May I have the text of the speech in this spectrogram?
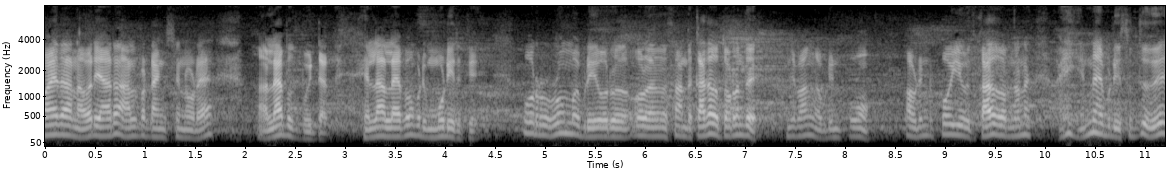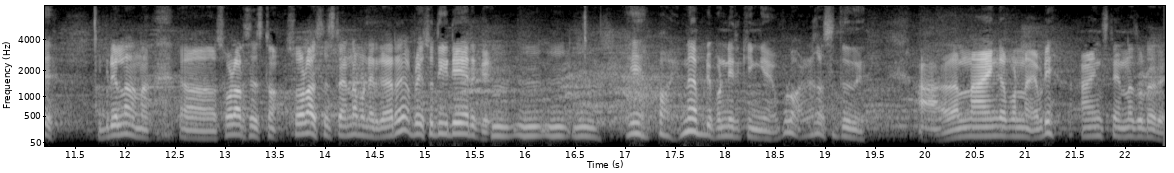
வயதானவர் யார்? ஆல்பர்ட் ஐன்ஸ்டைனோட லேபுக்கு போயிட்டார். எல்லா லேபும் இப்படி மூடி இருக்கு. ஒரு ரூம் இப்படி ஒரு ஒரு அந்த கதவை திறந்து இங்கே வாங்க அப்படின்னு போவோம். அப்படின்னு போய் கதவை திறந்தோன்னே ஏய் என்ன இப்படி சுற்றுது இப்படியெல்லாம் சோலார் சிஸ்டம் சோலார் சிஸ்டம் என்ன பண்ணியிருக்காரு அப்படியே சுற்றிக்கிட்டே இருக்குது ஏய் அப்பா என்ன இப்படி பண்ணியிருக்கீங்க இவ்வளோ அழகாக சுற்றுது அதெல்லாம் நான் எங்கே பண்ணேன்? எப்படி? ஐன்ஸ்டைன் என்ன சொல்கிறாரு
